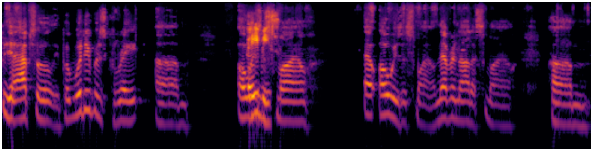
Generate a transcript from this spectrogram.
yeah, absolutely. But Woody was great. Um, always Babies. a smile, always a smile, never not a smile. Um,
